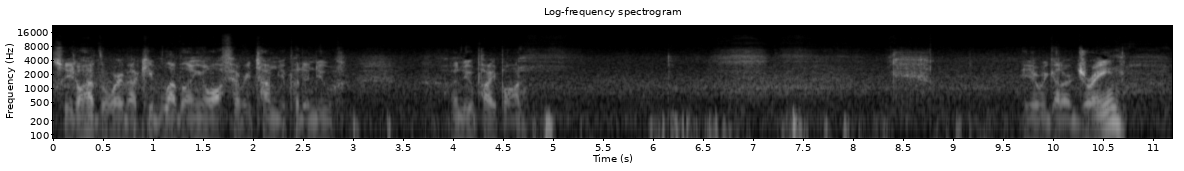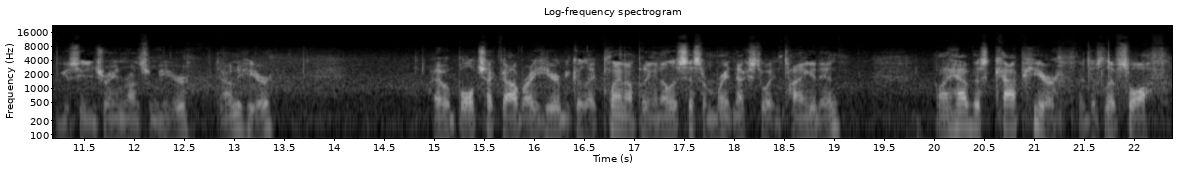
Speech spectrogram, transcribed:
So you don't have to worry about keep leveling off every time you put a new a new pipe on. Here we got our drain. You can see the drain runs from here down to here. I have a ball check valve right here because I plan on putting another system right next to it and tying it in. I have this cap here that just lifts off.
